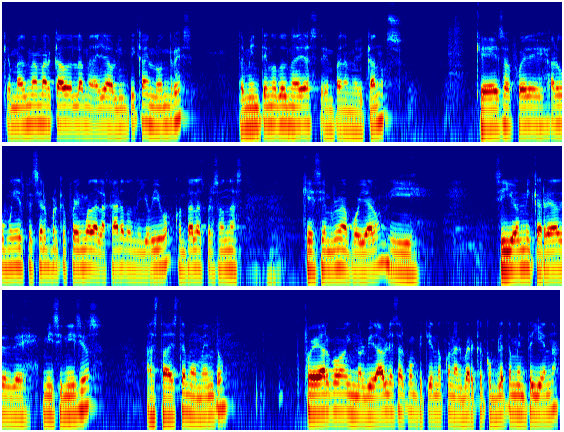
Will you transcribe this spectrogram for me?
que más me ha marcado es la medalla olímpica en Londres. También tengo dos medallas en Panamericanos, que esa fue algo muy especial porque fue en Guadalajara, donde yo vivo, con todas las personas que siempre me apoyaron y siguieron mi carrera desde mis inicios hasta este momento. Fue algo inolvidable estar compitiendo con la alberca completamente llena.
